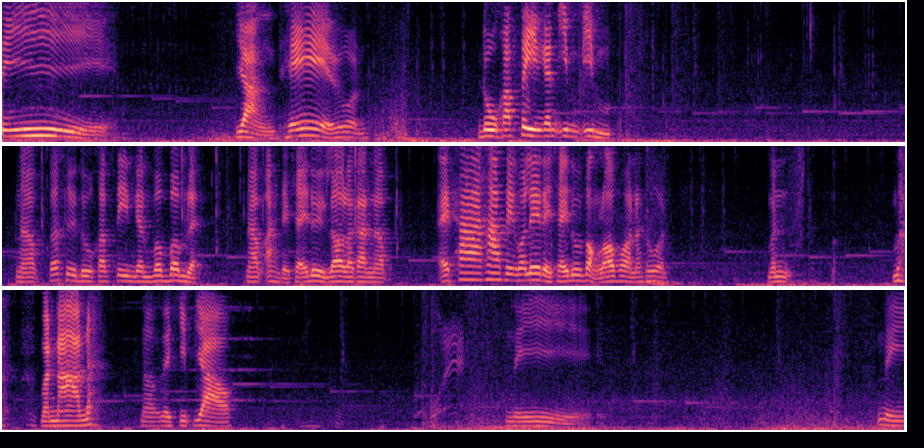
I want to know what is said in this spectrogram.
นี่ อย่างเท่ทุกคน ดูคัสซีนกันอิ่มอิ่มๆนะครับก็คือดูคัสซีนกันเบิ่มๆเลยนะครับอะเดี๋ยวใช้ดูอีกรอบแล้วกันนะครับไอ้ท่าห้าเฟกวอลเล่เดี๋ยวใช้ดูสองรอบพอนะทุกคนมันมันมันนานนะนะครับในคลิปยาว นี่ นี่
